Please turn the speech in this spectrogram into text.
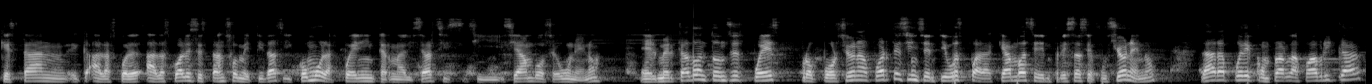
que están, a las, cuales, a las cuales están sometidas y cómo las pueden internalizar si, si, si ambos se unen, ¿no? El mercado entonces pues proporciona fuertes incentivos para que ambas empresas se fusionen, ¿no? Lara puede comprar la fábrica,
